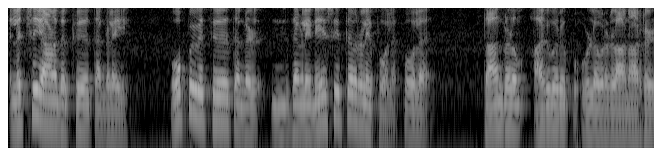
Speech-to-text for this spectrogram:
லச்சையானதற்கு தங்களை ஒப்புவித்து தங்கள் தங்களை நேசித்தவர்களைப் போல போல தாங்களும் அருவருப்பு உள்ளவர்களானார்கள்.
